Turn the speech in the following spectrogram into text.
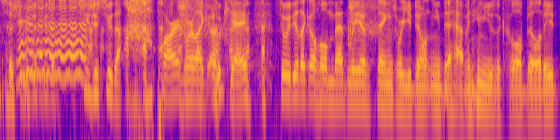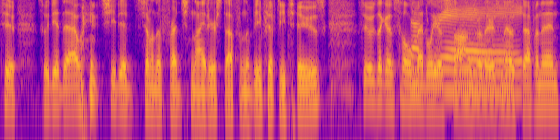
So she would just do the, she just do the ah part, and we're like, okay. So we did like a whole medley of things where you don't need to have any musical ability to. So we did that. We, she did some of the Fred Schneider stuff from the B-52s. So it was like this whole That's medley of songs where there's no stuff. And then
